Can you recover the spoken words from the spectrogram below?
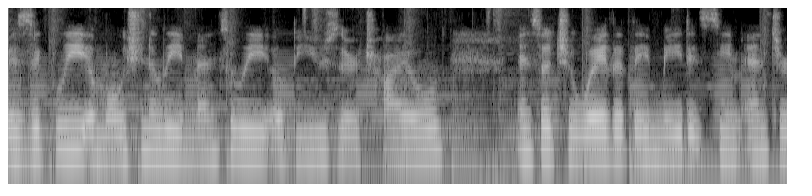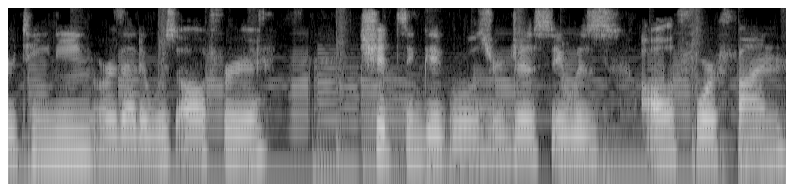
physically, emotionally, mentally abuse their child in such a way that they made it seem entertaining or that it was all for shits and giggles or just it was all for fun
